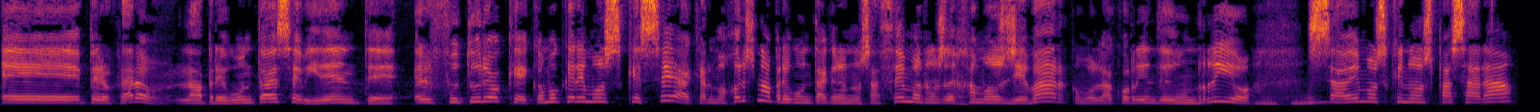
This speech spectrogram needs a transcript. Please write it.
Eh, pero claro, la pregunta es evidente. ¿El futuro qué? ¿Cómo queremos que sea? Que a lo mejor es una pregunta que no nos hacemos, nos dejamos llevar como la corriente de un río. Sabemos qué nos pasará,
